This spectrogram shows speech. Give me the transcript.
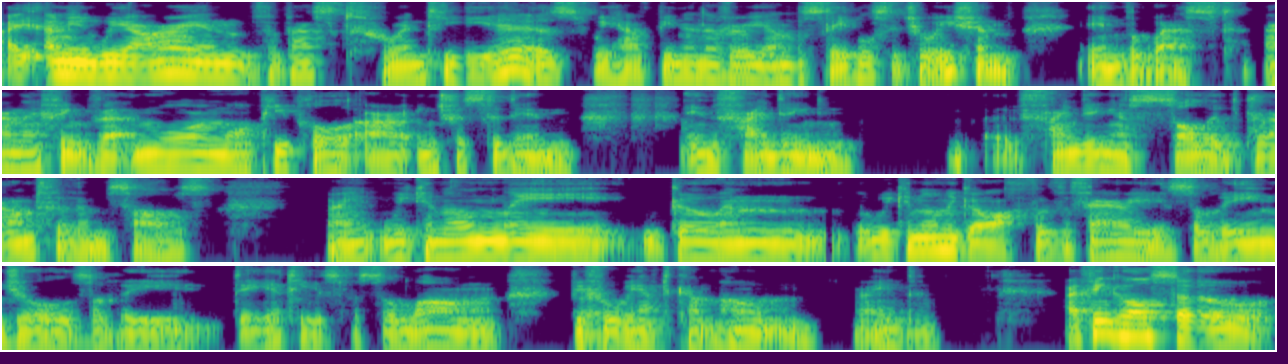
I I mean we are in for the past twenty years we have been in a very unstable situation in the West, and I think that more and more people are interested in in finding finding a solid ground for themselves. Right, we can only go and we can only go off with the fairies or the angels or the deities for so long before right. we have to come home. Right. Mm-hmm I think also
